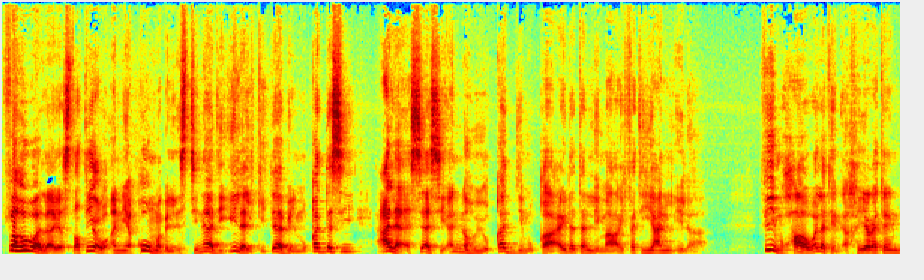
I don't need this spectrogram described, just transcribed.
فهو لا يستطيع أن يقوم بالاستناد إلى الكتاب المقدس على أساس أنه يقدم قاعدة لمعرفته عن الإله. في محاولة أخيرة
